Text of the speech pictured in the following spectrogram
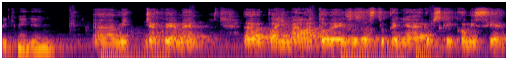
Pekný deň. My ďakujeme pani Majlatovej zo zastúpenia Európskej komisie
